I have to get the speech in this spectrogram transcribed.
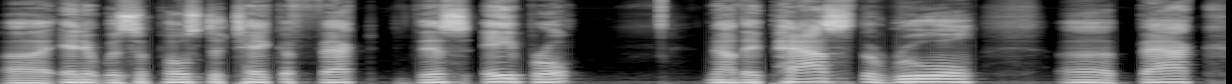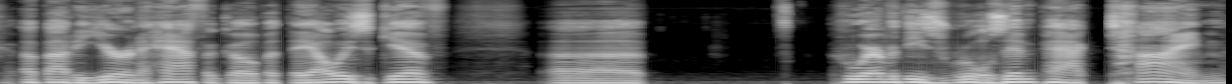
uh, and it was supposed to take effect this April. Now, they passed the rule uh, back about a year and a half ago, but they always give uh, whoever these rules impact time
